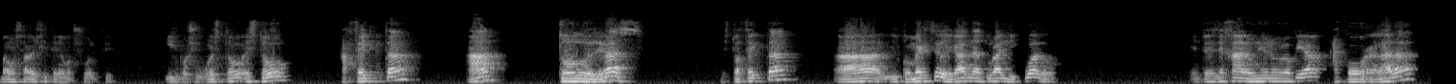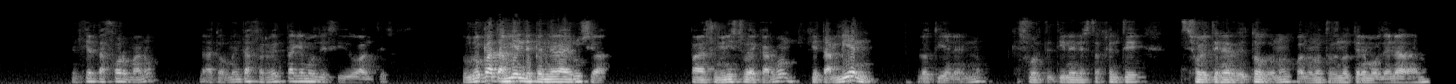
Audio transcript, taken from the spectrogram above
Vamos a ver si tenemos suerte. Y por supuesto, esto afecta a todo el gas. Esto afecta al comercio del gas natural licuado. Entonces deja a la Unión Europea acorralada, en cierta forma, ¿no? La tormenta perfecta que hemos decidido antes. Europa también dependerá de Rusia para el suministro de carbón, que también lo tienen, ¿no? Qué suerte tienen esta gente, suele tener de todo, ¿no? Cuando nosotros no tenemos de nada, ¿no?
